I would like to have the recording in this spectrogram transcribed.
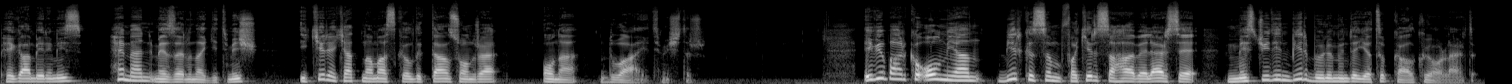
Peygamberimiz hemen mezarına gitmiş, iki rekat namaz kıldıktan sonra ona dua etmiştir. Evi barkı olmayan bir kısım fakir sahabelerse mescidin bir bölümünde yatıp kalkıyorlardı.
